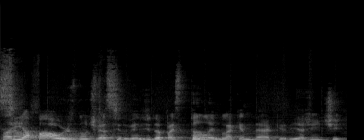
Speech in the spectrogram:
Foram... Se a Powers não tivesse sido vendida para Stanley Black Decker e a gente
